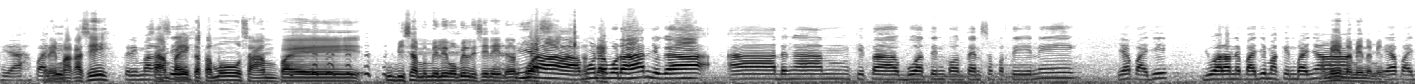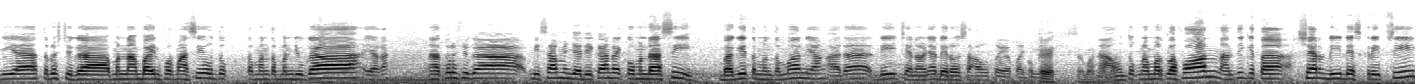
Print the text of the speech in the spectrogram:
ya Pak Haji. Terima kasih. Terima Sampai kasih. ketemu, sampai bisa memilih mobil di sini dengan puas. Iya, Oke. mudah-mudahan juga ah, dengan kita buatin konten seperti ini, ya Pak Haji, jualannya Pak Haji makin banyak. Amin, amin, amin. Ya Pak Haji ya, terus juga menambah informasi untuk teman-teman juga, ya kan. Nah, terus juga bisa menjadikan rekomendasi bagi teman-teman yang ada di channelnya Derosa Auto ya Pak Haji. Oke, sama-sama. Nah, untuk nomor telepon nanti kita share di deskripsi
